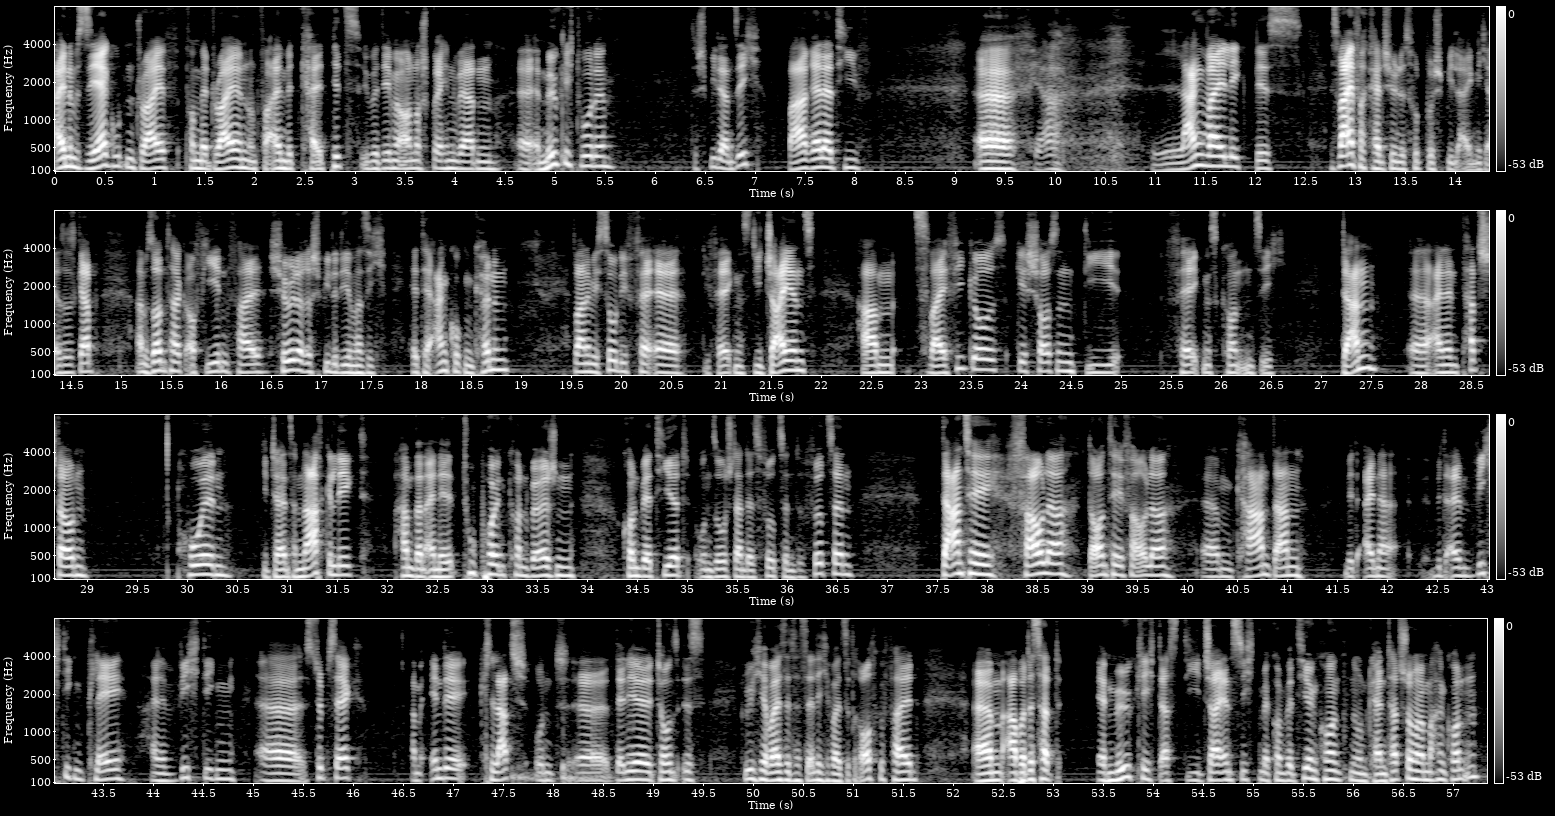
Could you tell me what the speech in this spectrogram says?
einem sehr guten Drive von Matt Ryan und vor allem mit Kyle Pitts, über den wir auch noch sprechen werden, äh, ermöglicht wurde. Das Spiel an sich war relativ äh, ja, langweilig bis. Es war einfach kein schönes Footballspiel eigentlich. Also es gab am Sonntag auf jeden Fall schönere Spiele, die man sich hätte angucken können. Es war nämlich so, die, Fa äh, die Falcons, die Giants haben zwei Ficos geschossen. Die Falcons konnten sich dann äh, einen Touchdown holen. Die Giants haben nachgelegt, haben dann eine Two-Point-Conversion konvertiert und so stand es 14 zu 14. Dante Fowler, Dante Fowler ähm, kam dann mit, einer, mit einem wichtigen Play, einem wichtigen äh, Strip-Sack. Am Ende Klatsch und äh, Daniel Jones ist glücklicherweise tatsächlicherweise draufgefallen. Ähm, aber das hat ermöglicht, dass die Giants nicht mehr konvertieren konnten und keinen Touchdown mehr machen konnten.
